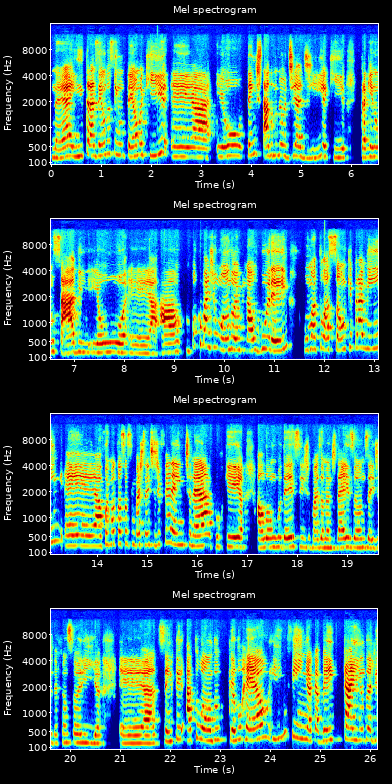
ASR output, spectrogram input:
né? E trazendo assim um tema que é, eu tenho estado no meu dia a dia, que, para quem não sabe, eu é, há um pouco mais de um ano eu inaugurei uma atuação que para mim é, foi uma atuação assim, bastante diferente, né? Porque ao longo desses mais ou menos 10 anos aí de defensoria, é, sempre atuando pelo réu e, enfim, acabei caindo ali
